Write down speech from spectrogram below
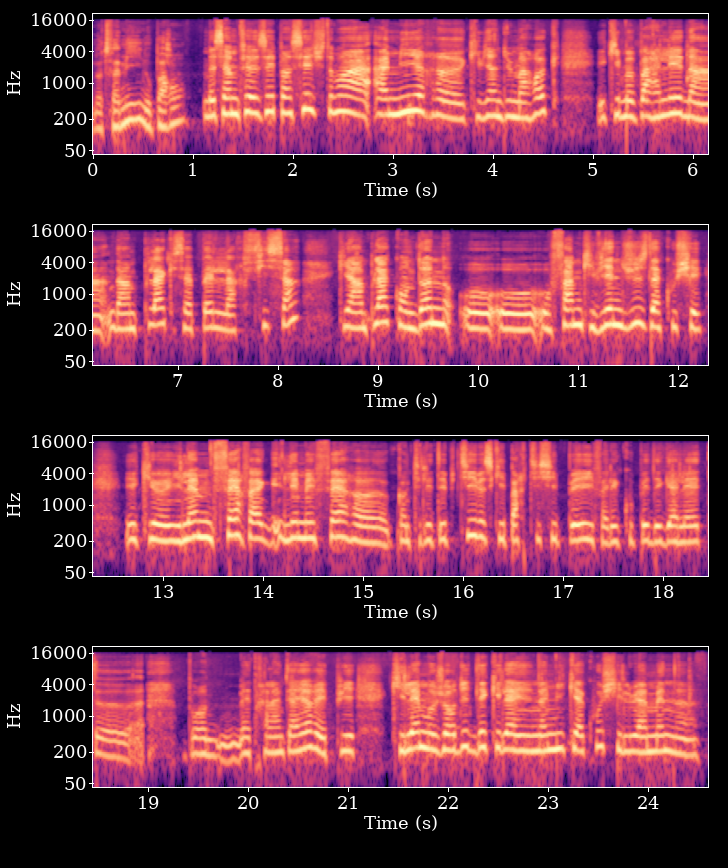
notre, famille, nos parents. Mais Ça me faisait penser justement à Amir, euh, qui vient du Maroc, et qui me parlait d'un plat qui s'appelle l'arfissa, qui est un plat qu'on donne aux, aux, femmes qui viennent juste d'accoucher, et qu'il aime faire, il aimait faire euh, quand il était petit, parce qu'il participait, il fallait couper des galettes pour mettre à l'intérieur, et puis qu'il aime aujourd'hui, dès qu'il a une amie qui accouche, il lui amène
